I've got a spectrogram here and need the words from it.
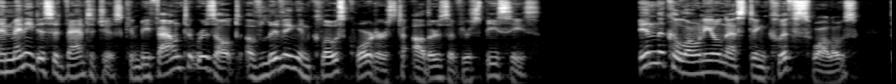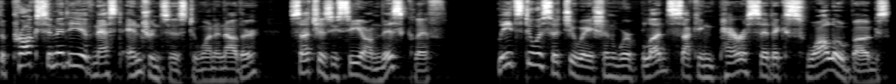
and many disadvantages can be found to result of living in close quarters to others of your species. In the colonial nesting cliff swallows, the proximity of nest entrances to one another, such as you see on this cliff, leads to a situation where blood-sucking parasitic swallow bugs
